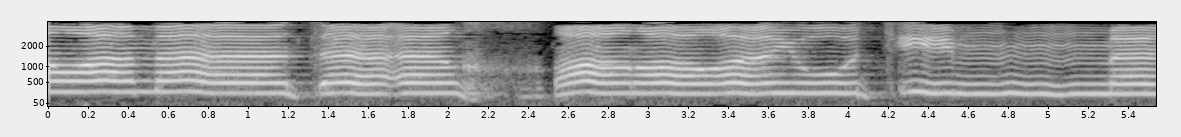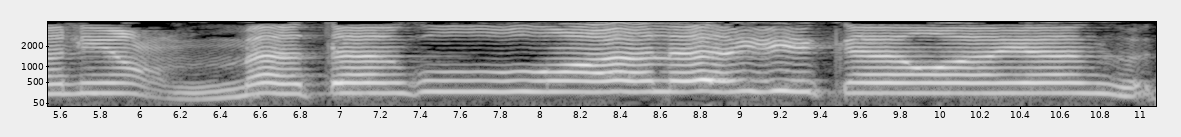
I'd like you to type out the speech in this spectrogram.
وَمَا تَأَخَّرَ وَيُتِمَّ نِعْمَتَهُ عَلَيْكَ وَيَهْدِيَكَ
